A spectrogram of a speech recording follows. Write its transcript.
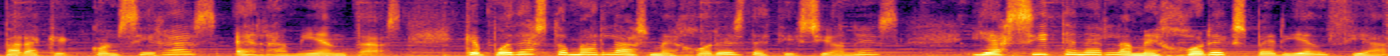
para que consigas herramientas, que puedas tomar las mejores decisiones y así tener la mejor experiencia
